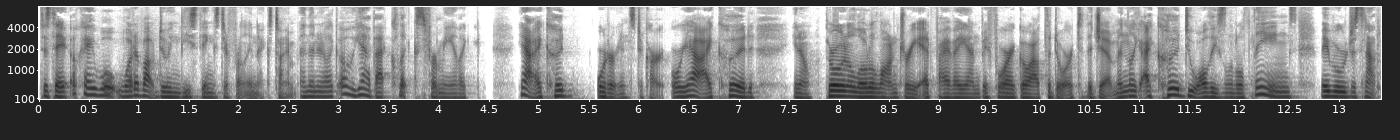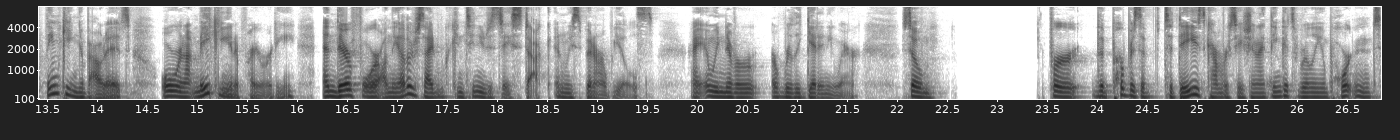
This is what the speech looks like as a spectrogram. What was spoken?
to say, okay, well, what about doing these things differently next time? And then you're like, oh, yeah, that clicks for me. Like, yeah, I could order Instacart, or yeah, I could, you know, throw in a load of laundry at 5 a.m. before I go out the door to the gym. And like, I could do all these little things. Maybe we're just not thinking about it, or we're not making it a priority. And therefore, on the other side, we continue to stay stuck and we spin our wheels, right? And we never really get anywhere. So, for the purpose of today's conversation, I think it's really important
